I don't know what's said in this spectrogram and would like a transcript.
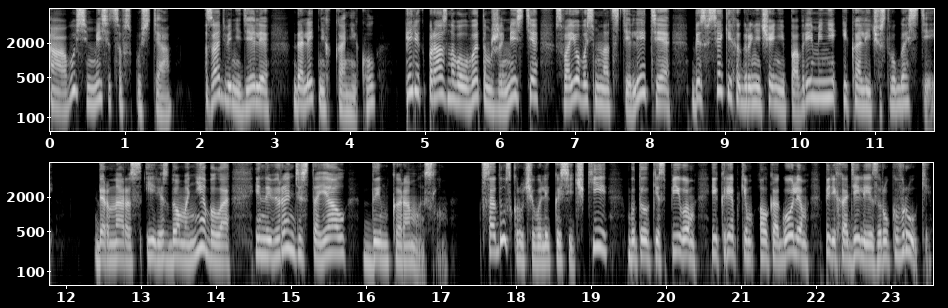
А восемь месяцев спустя — за две недели до летних каникул Эрик праздновал в этом же месте свое 18-летие без всяких ограничений по времени и количеству гостей. Бернара с Ирис дома не было, и на веранде стоял дым коромыслом. В саду скручивали косячки, бутылки с пивом и крепким алкоголем переходили из рук в руки.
